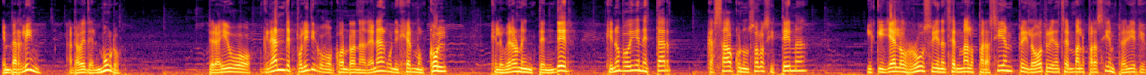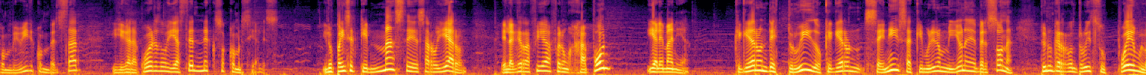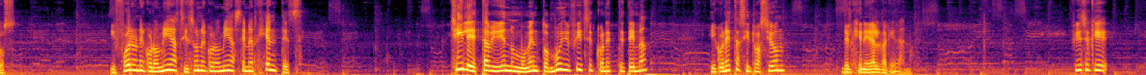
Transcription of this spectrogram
en Berlín, a través del muro. Pero ahí hubo grandes políticos como Konrad Adenauer y Hermann Kohl, que lograron entender que no podían estar casados con un solo sistema y que ya los rusos iban a ser malos para siempre y los otros iban a ser malos para siempre. Había que convivir, conversar y llegar a acuerdos y hacer nexos comerciales. Y los países que más se desarrollaron en la Guerra Fría fueron Japón y Alemania, que quedaron destruidos, que quedaron cenizas, que murieron millones de personas, tuvieron que reconstruir sus pueblos. Y fueron economías y son economías emergentes. Chile está viviendo un momento muy difícil con este tema y con esta situación del general Baquedano. Fíjese que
